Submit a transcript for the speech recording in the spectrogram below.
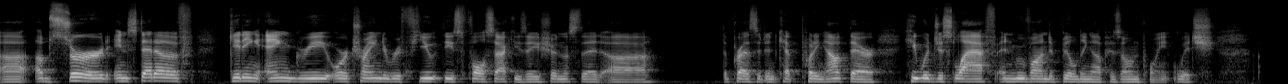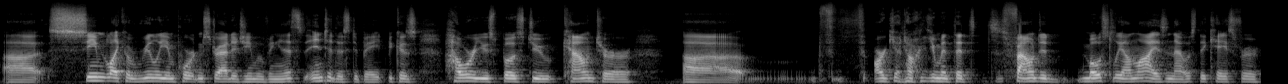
uh, absurd, instead of getting angry or trying to refute these false accusations that uh, the president kept putting out there, he would just laugh and move on to building up his own point, which uh, seemed like a really important strategy moving in this, into this debate because how are you supposed to counter uh, th- an argument that's founded mostly on lies, and that was the case for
